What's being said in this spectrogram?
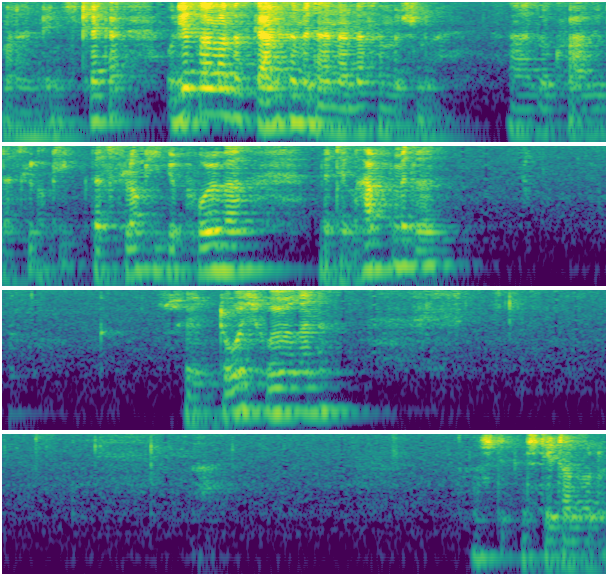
man ein wenig kleckert. Und jetzt soll man das Ganze miteinander vermischen. Also quasi das, flockige, das flockige Pulver mit dem Haftmittel. Schön durchrühren. Da entsteht dann so eine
